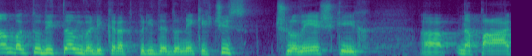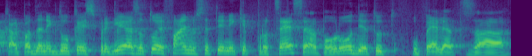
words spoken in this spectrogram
ampak tudi tam velikrat pride do nekih čist človeških. Uh, napak ali pa da nekdo kaj spregleda, zato je fajn vse te neke procese ali pa urodje tudi upeljati za,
